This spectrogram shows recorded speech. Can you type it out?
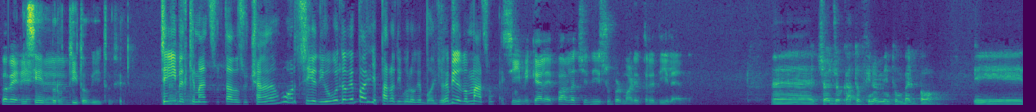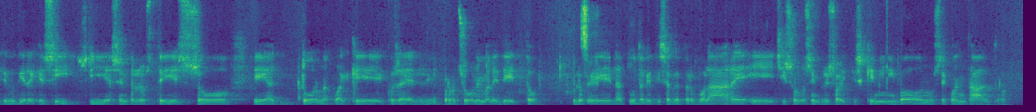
Va bene. mi si è eh, imbruttito Vito, sì. Sì, perché mi ha insultato su Channel Wars, io dico quello che voglio e parlo di quello che voglio. Capito Tommaso? Sì, Michele, parlaci di Super Mario 3D Land. Eh, ci ho giocato finalmente un bel po' e devo dire che sì, sì, è sempre lo stesso e eh, torna qualche, cos'è, il procione maledetto, quello Sì. che, la tuta che ti serve per volare e ci sono sempre i soliti schemini bonus e quant'altro.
